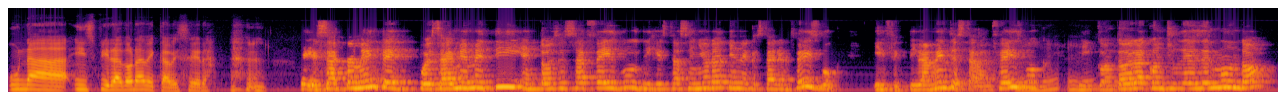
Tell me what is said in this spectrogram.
una inspiradora de cabecera. Exactamente, pues ahí me metí entonces a Facebook, dije, esta señora tiene que estar en Facebook. Y efectivamente estaba en Facebook y con toda la conchudez del mundo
